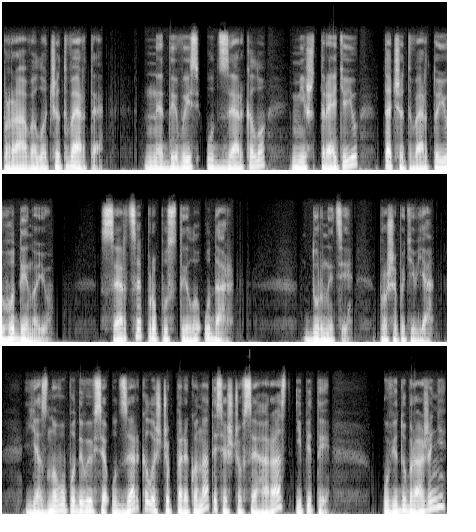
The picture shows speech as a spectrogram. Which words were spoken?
Правило четверте. Не дивись у дзеркало між третьою та четвертою годиною. Серце пропустило удар. Дурниці, прошепотів я. Я знову подивився у дзеркало, щоб переконатися, що все гаразд, і піти. У відображенні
